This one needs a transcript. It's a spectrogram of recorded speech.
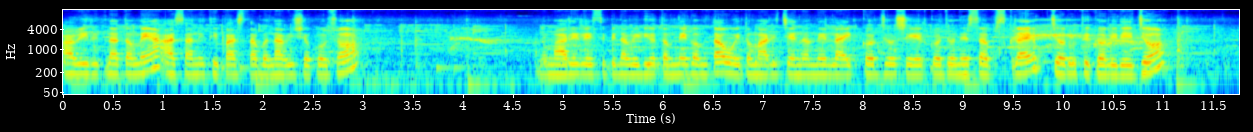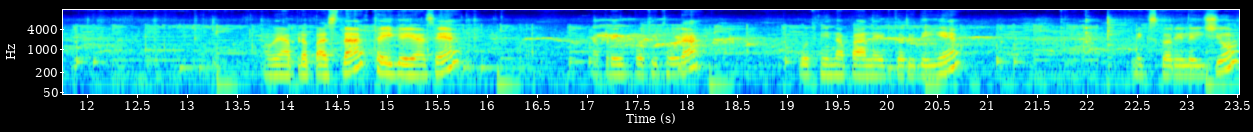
આવી રીતના તમે આસાનીથી પાસ્તા બનાવી શકો છો. અને મારી રેસીપીના વીડિયો તમને ગમતા હોય તો મારી ચેનલને લાઈક કરજો, શેર કરજો અને સબસ્ક્રાઈબ જરૂરથી કરી દેજો. હવે આપણા પાસ્તા થઈ ગયા છે. આપણે ઉપરથી થોડા કોથમીરના પાન એડ કરી દઈએ. મિક્સ કરી લઈશું.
